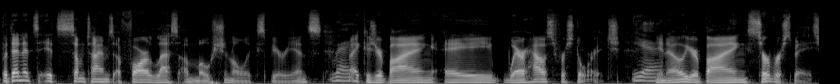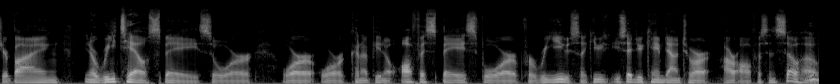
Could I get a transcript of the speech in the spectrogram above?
But then it's it's sometimes a far less emotional experience, Right. Because you're buying a warehouse for storage. Yeah. You know, you're buying server space. You're buying you know retail space or or or kind of you know office space for for reuse. Like you, you said, you came down to our our office in Soho.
